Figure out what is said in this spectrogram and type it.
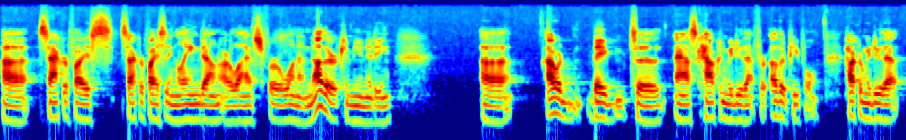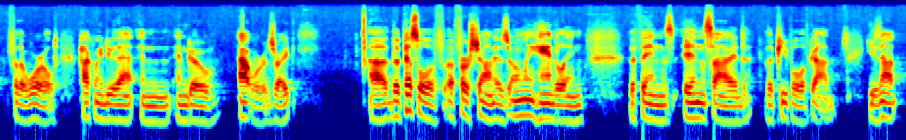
uh, sacrifice, sacrificing, laying down our lives for one another community, uh, I would beg to ask, how can we do that for other people? How can we do that for the world? How can we do that and, and go outwards, right? Uh, the epistle of, of 1 John is only handling the things inside the people of God. He's not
